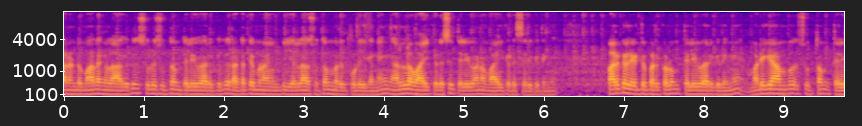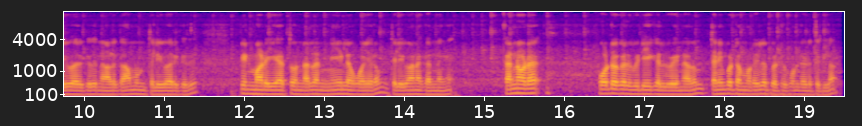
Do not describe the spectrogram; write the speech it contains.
பன்னெண்டு மாதங்கள் ஆகுது சுழி சுத்தம் தெளிவாக இருக்குது ரட்டத்திமிழ் எம்பி எல்லா சுத்தம் இருக்கக்கூடிய கண்ணுங்க. நல்ல வாய்க்கடிசு தெளிவான வாய்க்கடிசு இருக்குதுங்க. பற்கள் எட்டு பற்களும் தெளிவாக இருக்குதுங்க. மடிகாம்பு சுத்தம் தெளிவாக இருக்குது நாலு காம்பும் தெளிவாக இருக்குது. பின்மாடு ஏத்தம் நல்ல நீள உயரம் தெளிவான கண்ணுங்க. கண்ணோட ஃபோட்டோக்கள் வீடியோக்கள் வேணாலும் தனிப்பட்ட முறையில் பெற்றுக்கொண்டு எடுத்துக்கலாம்.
